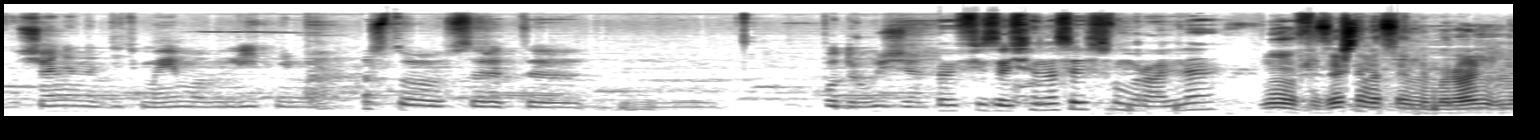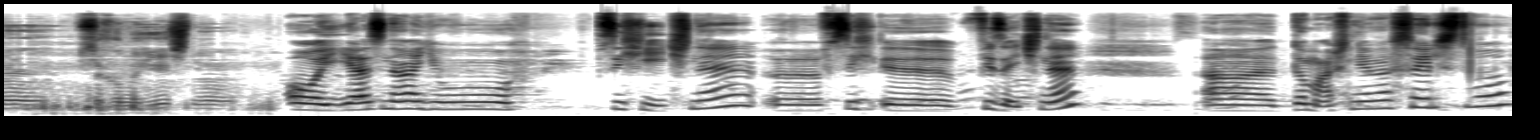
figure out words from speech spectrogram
знущання над дітьми малолітніми. Просто серед подружжя. Фізичне насильство, моральне. Ну, фізичне насилля, моральне, психологічне. Ой, я знаю психічне, е, псих, е, фізичне, домашнє насильство.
